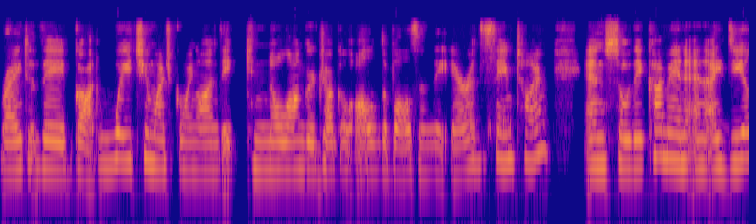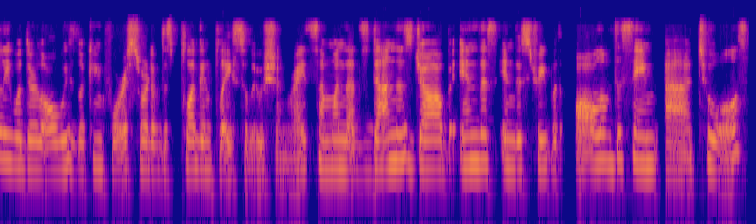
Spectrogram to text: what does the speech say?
right? They've got way too much going on. They can no longer juggle all of the balls in the air at the same time. And so they come in and ideally what they're always looking for is sort of this plug and play solution, right? Someone that's done this job in this industry with all of the same uh, tools.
